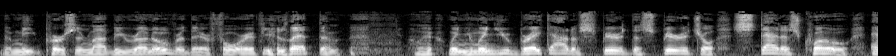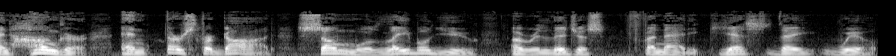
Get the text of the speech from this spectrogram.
The meat person might be run over therefore if you let them. When you, when you break out of spirit, the spiritual status quo and hunger and thirst for God, some will label you a religious fanatic. Yes, they will.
